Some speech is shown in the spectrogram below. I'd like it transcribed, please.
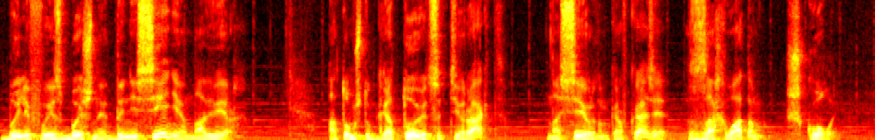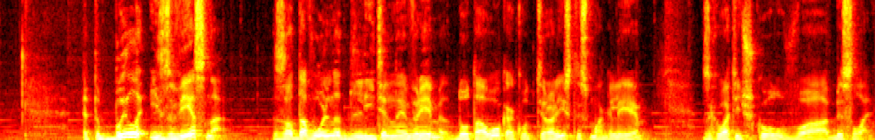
были ФСБшные донесения наверх о том, что готовится теракт на Северном Кавказе с захватом школы. Это было известно за довольно длительное время, до того, как вот террористы смогли захватить школу в Беслане.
